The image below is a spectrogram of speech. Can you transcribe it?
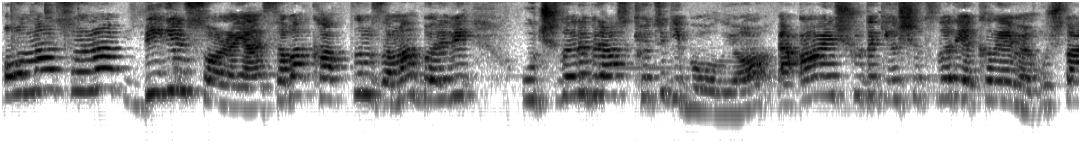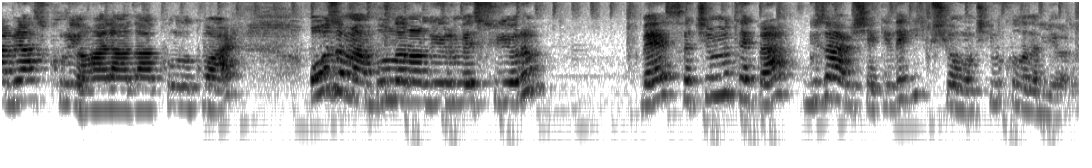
Ondan sonra bir gün sonra yani sabah kalktığım zaman böyle bir uçları biraz kötü gibi oluyor. Yani aynı şuradaki ışıltıları yakalayamıyorum. Uçlar biraz kuruyor. Hala daha kuruluk var. O zaman bundan alıyorum ve sürüyorum ve saçımı tekrar güzel bir şekilde hiçbir şey olmamış gibi kullanabiliyorum.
